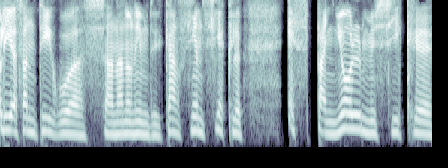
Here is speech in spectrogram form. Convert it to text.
Folias Antiguas, un anonyme du XVe siècle espagnol, musique euh,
